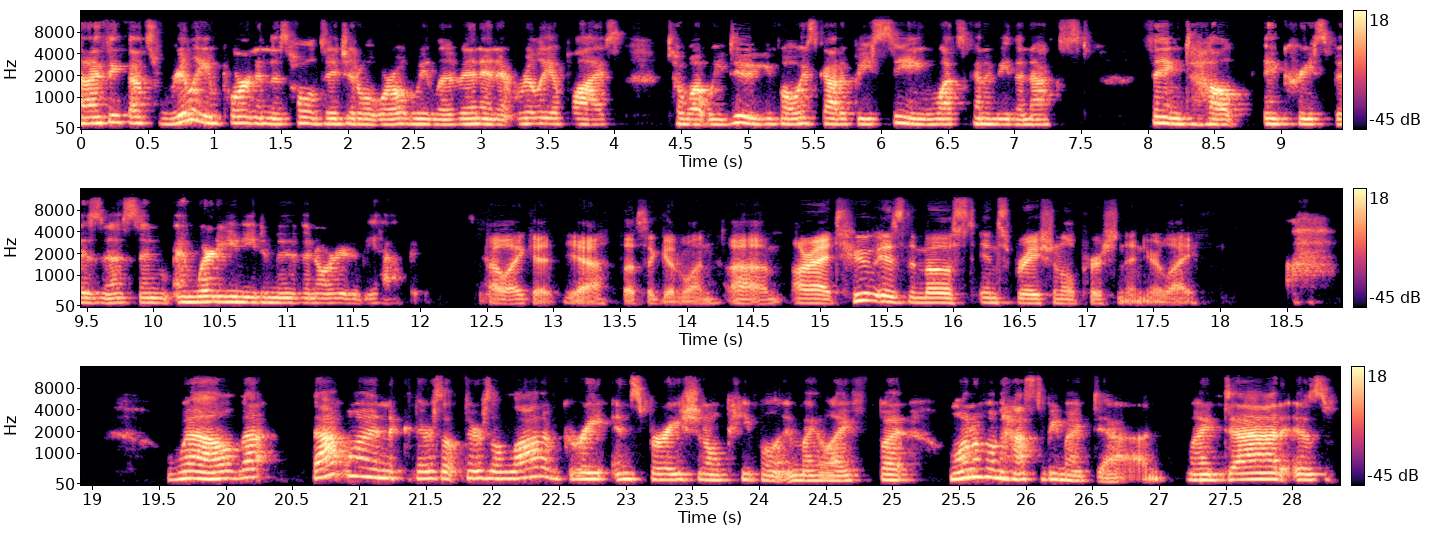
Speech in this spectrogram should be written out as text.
and i think that's really important in this whole digital world we live in and it really applies to what we do you've always got to be seeing what's going to be the next thing to help increase business and, and where do you need to move in order to be happy I like it. Yeah, that's a good one. Um, all right. Who is the most inspirational person in your life? Well, that that one there's a there's a lot of great inspirational people in my life but one of them has to be my dad. My dad is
